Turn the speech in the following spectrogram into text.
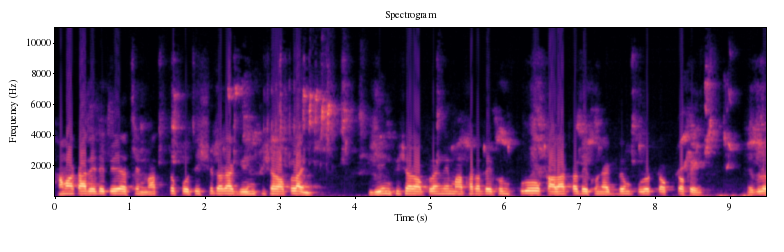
ধামাকা রেটে পেয়ে যাচ্ছেন মাত্র পঁচিশশো টাকা green Fischer opaline green Fischer অফলাইনের মাথাটা দেখুন, পুরো কালারটা দেখুন, একদম পুরো টকটকে। এগুলো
